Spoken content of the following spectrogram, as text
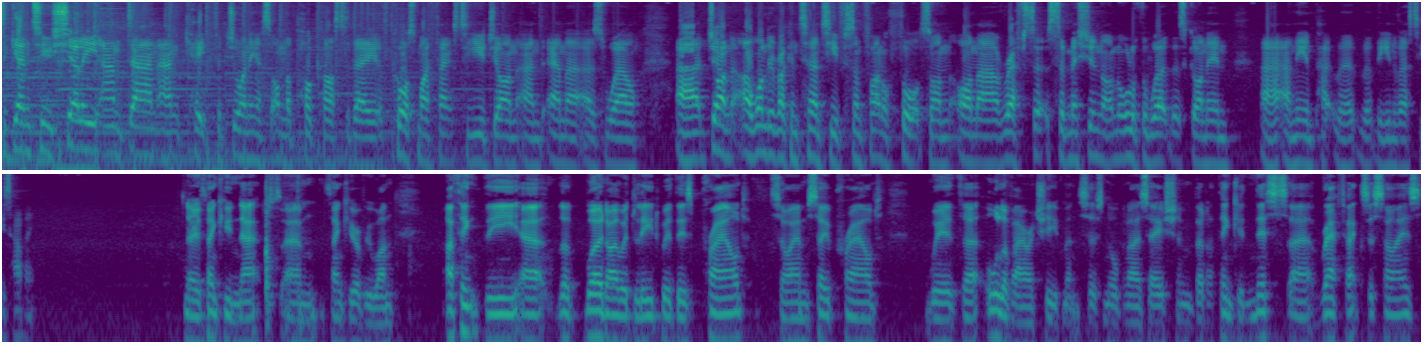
Thanks again to Shelley and Dan and Kate for joining us on the podcast today. Of course, my thanks to you, John and Emma, as well. Uh, John, I wonder if I can turn to you for some final thoughts on on our ref su- submission, on all of the work that's gone in, uh, and the impact that, that the university is having. No, thank you, Nat. Um, thank you, everyone. I think the uh, the word I would lead with is proud. So I am so proud with uh, all of our achievements as an organisation. But I think in this uh, ref exercise,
